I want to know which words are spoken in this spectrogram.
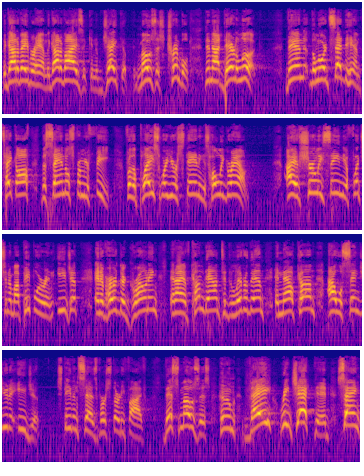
the God of Abraham, the God of Isaac, and of Jacob. And Moses trembled, did not dare to look. Then the Lord said to him, Take off the sandals from your feet, for the place where you are standing is holy ground. I have surely seen the affliction of my people who are in Egypt and have heard their groaning, and I have come down to deliver them. And now come, I will send you to Egypt. Stephen says, verse 35 this Moses, whom they rejected, saying,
